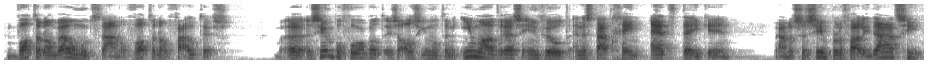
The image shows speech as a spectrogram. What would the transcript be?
wat er dan wel moet staan of wat er dan fout is. Uh, een simpel voorbeeld is als iemand een e-mailadres invult en er staat geen ad-teken in. Nou, dat is een simpele validatie.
